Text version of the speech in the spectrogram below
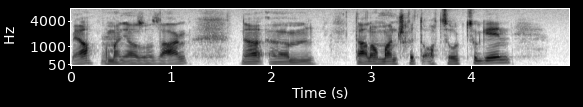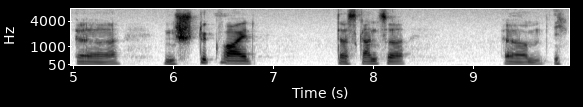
Ja, kann man ja so sagen. Ne, ähm, da nochmal einen Schritt auch zurückzugehen, äh, ein Stück weit das Ganze, ähm, ich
